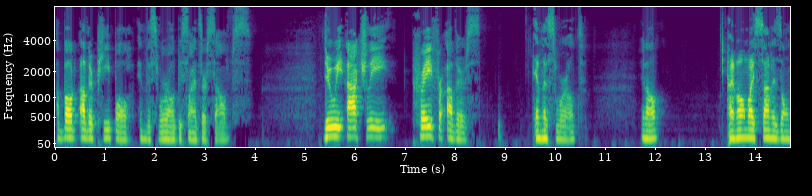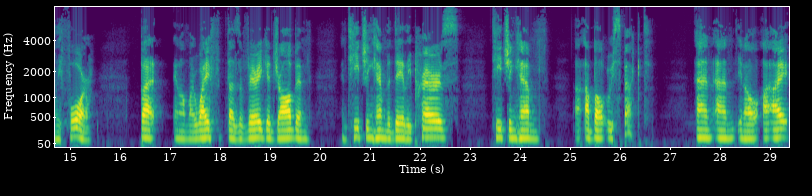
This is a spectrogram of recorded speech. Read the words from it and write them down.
about other people in this world besides ourselves? Do we actually pray for others in this world? You know, I know my son is only four, but you know, my wife does a very good job in in teaching him the daily prayers, teaching him uh, about respect, and and you know, I,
